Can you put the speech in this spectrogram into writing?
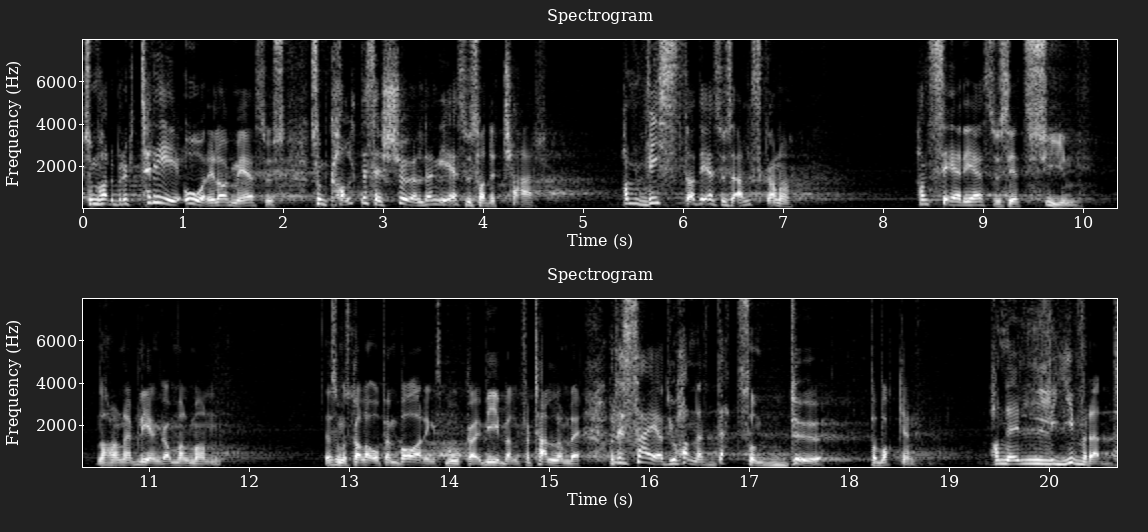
som hadde brukt tre år i lag med Jesus, som kalte seg sjøl den Jesus hadde kjær. Han visste at Jesus elsker ham. Han ser Jesus i et syn når han blitt en gammel mann. Det som vi kaller åpenbaringsboka i Bibelen, forteller om det. Og Det sier at Johannes detter som død på bakken. Han er livredd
